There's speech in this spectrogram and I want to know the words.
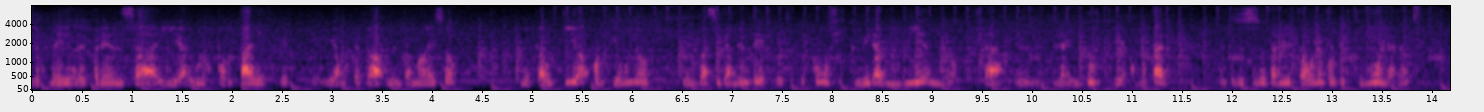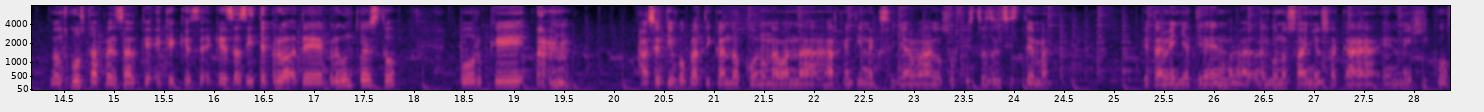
los medios de prensa y algunos portales que, digamos que trabajan en torno a eso, me cautiva porque uno eh, básicamente es, como si estuviera viviendo ya en la industria como tal. Entonces eso también está bueno porque estimula, ¿no? Nos gusta pensar que, es así. Te, te pregunto esto porque hace tiempo platicando con una banda argentina que se llama Los Surfistas del Sistema, que también ya tienen algunos años acá en México,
